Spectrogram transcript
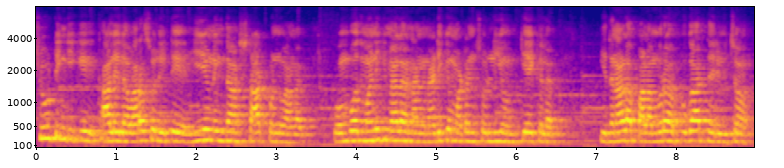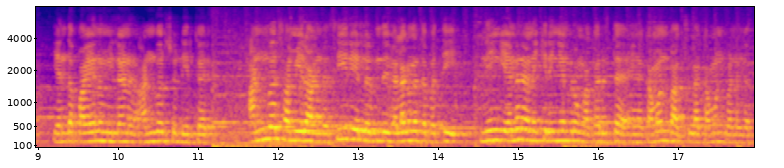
ஷூட்டிங்குக்கு காலையில் வர சொல்லிட்டு ஈவினிங் தான் ஸ்டார்ட் பண்ணுவாங்க. ஒம்பது மணிக்கு மேலே நாங்கள் நடிக்க மாட்டோம்னு சொல்லியும் கேட்கல இதனால் பல முறை புகார் தெரிவித்தோம் எந்த பயனும் இல்லைன்னு அன்வர் சொல்லியிருக்காரு. அன்வர் சமீரா இந்த சீரியல்ல இருந்து விலகினதை பற்றி நீங்கள் என்ன நினைக்கிறீங்கன்ற உங்கள் கருத்தை எங்கள் கமெண்ட் பாக்ஸில் கமெண்ட் பண்ணுங்கள்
